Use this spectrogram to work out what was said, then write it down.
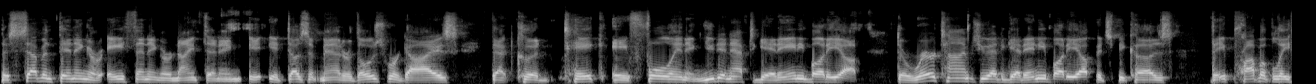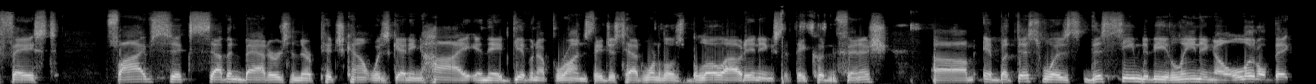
the seventh inning or eighth inning or ninth inning, it, it doesn't matter. Those were guys that could take a full inning. You didn't have to get anybody up. The rare times you had to get anybody up, it's because they probably faced five, six, seven batters, and their pitch count was getting high, and they'd given up runs. They just had one of those blowout innings that they couldn't finish. Um, and, but this was this seemed to be leaning a little bit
